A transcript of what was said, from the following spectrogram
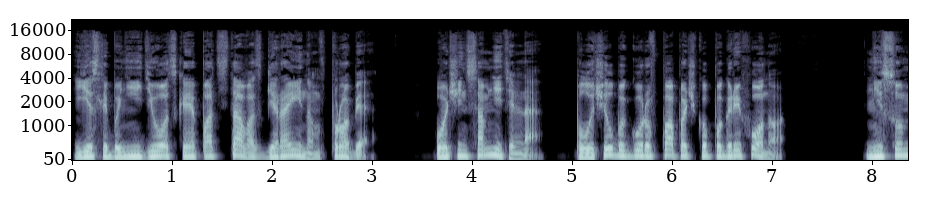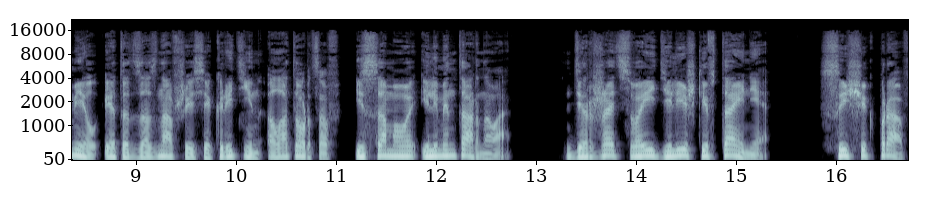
если бы не идиотская подстава с героином в пробе. Очень сомнительно. Получил бы Гуров папочку по Грифону, не сумел этот зазнавшийся кретин Алаторцев из самого элементарного. Держать свои делишки в тайне. Сыщик прав.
